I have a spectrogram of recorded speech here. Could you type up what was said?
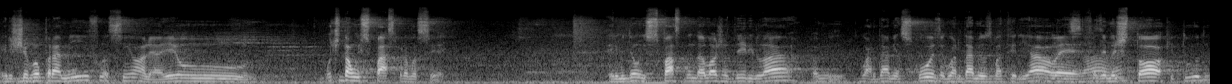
Ele chegou para mim e falou assim: Olha, eu vou te dar um espaço para você. Ele me deu um espaço dentro da loja dele lá, para guardar minhas coisas, guardar meus material, é, fazer meu né? estoque e tudo.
